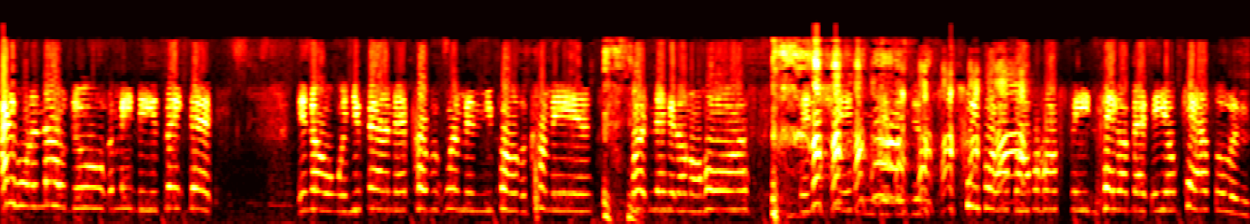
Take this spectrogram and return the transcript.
I just want to know, dude, I mean, do you think that, you know, when you found that perfect woman, you supposed to come in butt naked on a horse and shit and, and, just sweep her up off of her feet and take her back to your castle and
